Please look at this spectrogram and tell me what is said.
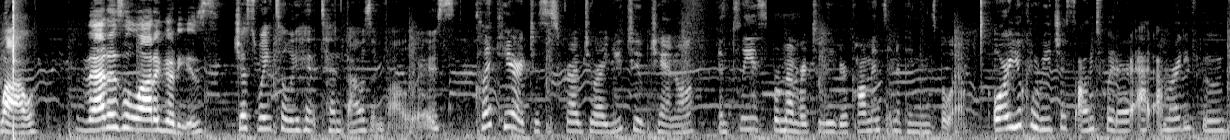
Wow, that is a lot of goodies. Just wait till we hit 10,000 followers. Click here to subscribe to our YouTube channel, and please remember to leave your comments and opinions below. Or you can reach us on Twitter at Amoretti Foods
